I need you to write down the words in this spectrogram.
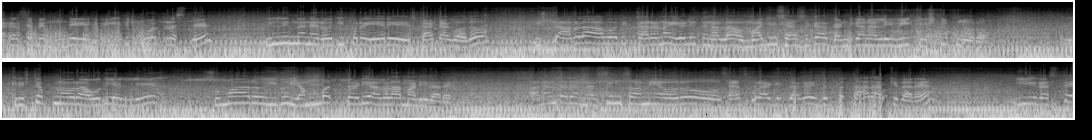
ನಗರಸಭೆ ಮುಂದೆ ಇದ್ವಿ. ಇದು ಕೋರ್ಟ್ ರಸ್ತೆ. ಇಲ್ಲಿಂದನೇ ರೋಜಿಪುರ ಏರಿ ಸ್ಟಾರ್ಟ್ ಆಗೋದು. ಇಷ್ಟು ಅಗಲ ಆಗೋದಕ್ಕೆ ಕಾರಣ ಹೇಳಿದ್ದೀನಲ್ಲ, ಮಾಜಿ ಶಾಸಕ ಗಂಟ್ಕನಲ್ಲಿ ವಿ ಕೃಷ್ಣಪ್ಪನವರು. ಈ ಕೃಷ್ಣಪ್ಪನವರ ಅವಧಿಯಲ್ಲಿ ಸುಮಾರು ಇದು ಎಂಬತ್ತಡಿ ಅಗಲ ಮಾಡಿದ್ದಾರೆ. ಅನಂತರ ನರಸಿಂಹಸ್ವಾಮಿ ಅವರು ಶಾಸಕರಾಗಿದ್ದಾಗ ಇದಕ್ಕೆ ತಾರ ಹಾಕಿದ್ದಾರೆ. ಈ ರಸ್ತೆ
